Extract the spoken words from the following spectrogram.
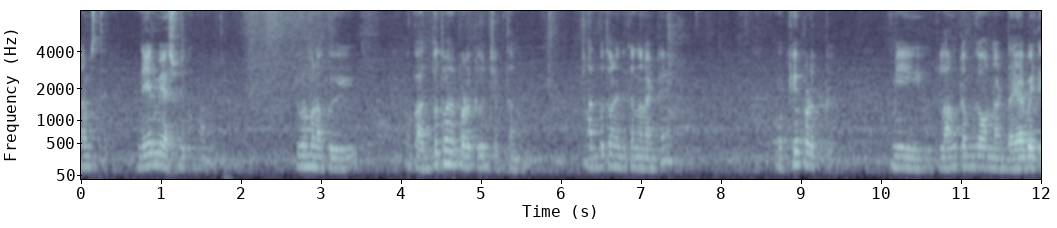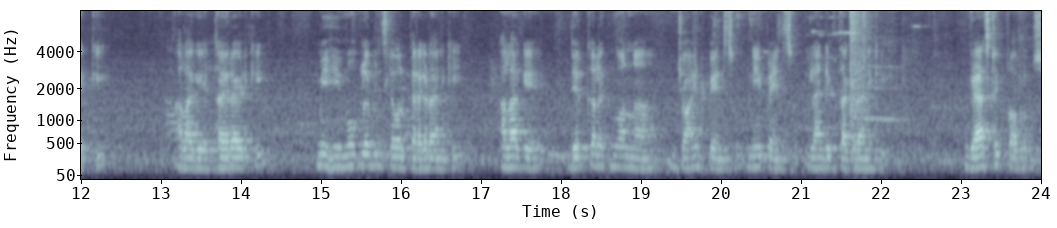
నమస్తే. నేను మీ అశ్విని కుమార్. ఇప్పుడు మనకు ఒక అద్భుతమైన ప్రోడక్ట్ గురించి చెప్తాను. అద్భుతమైన ఎందుకన్నానంటే ఒకే ప్రోడక్ట్ మీ లాంగ్ టర్మ్గా ఉన్న డయాబెటిక్కి అలాగే థైరాయిడ్కి మీ హిమోగ్లోబిన్స్ లెవెల్ పెరగడానికి అలాగే దీర్ఘకాలికంగా ఉన్న జాయింట్ పెయిన్స్ నీ పెయిన్స్ ఇలాంటివి తగ్గడానికి గ్యాస్ట్రిక్ ప్రాబ్లమ్స్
